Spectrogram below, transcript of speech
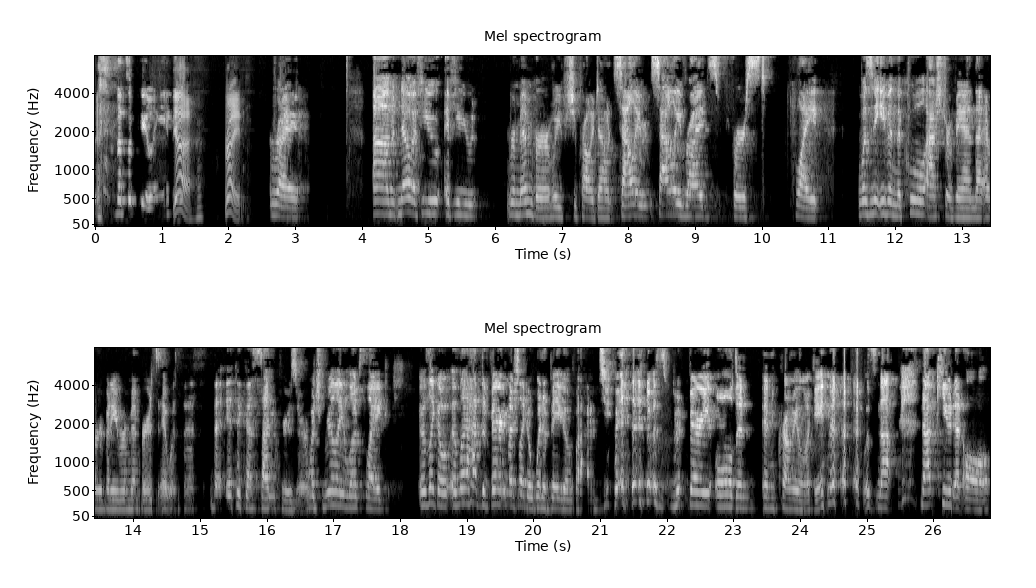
that's, that's appealing. yeah, right, Right. Um, no, if you if you remember, we should probably don't. Sally Sally Ride's first flight wasn't even the cool Astro van that everybody remembers. It was the the Ithaca Sun Cruiser, which really looks like it was like a it had the very much like a Winnebago vibe to it. It was very old and, and crummy looking. it was not not cute at all.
